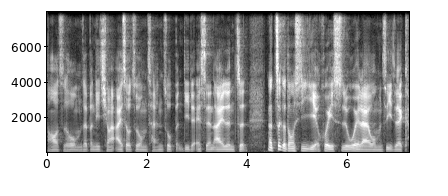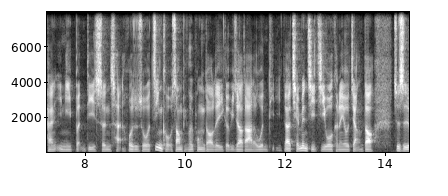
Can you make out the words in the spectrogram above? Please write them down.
然后之后，我们在本地起完 ISO 之后，我们才能做本地的 SNI 认证。那这个东西也会是未来我们自己在看印尼本地生产，或者说进口商品会碰到的一个比较大的问题。那前面几集我可能有讲到，就是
